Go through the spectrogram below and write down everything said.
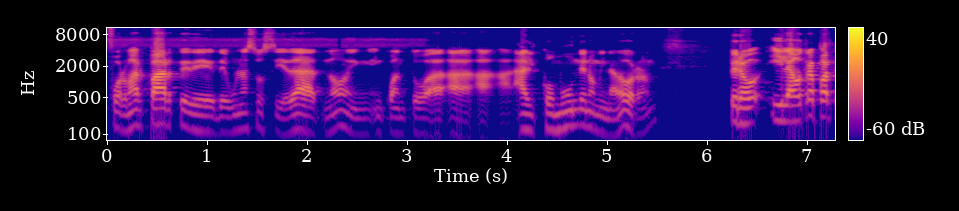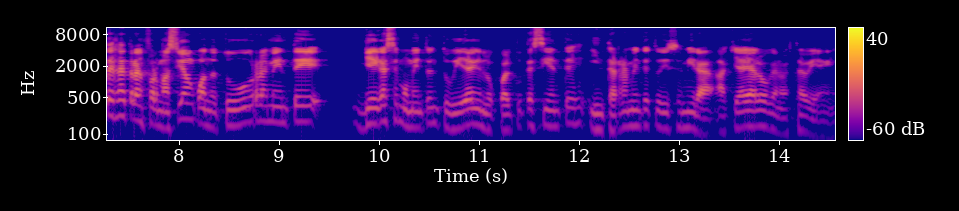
formar parte de, una sociedad, ¿no? En, cuanto al común denominador, Pero, y la otra parte es la transformación, cuando tú realmente llega ese momento en tu vida en el cual tú te sientes internamente, tú dices, mira, aquí hay algo que no está bien.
